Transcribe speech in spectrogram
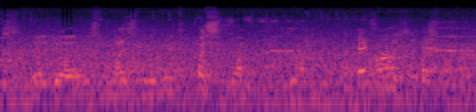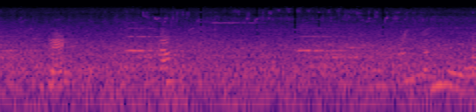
uh, your, it's nice little bit first one. The one. One. Okay. Come. I'm.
